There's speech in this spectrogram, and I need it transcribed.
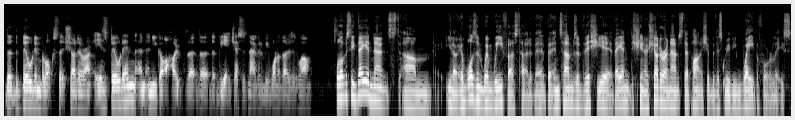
the the building blocks that Shudder is building, and, and you got to hope that, that that VHS is now going to be one of those as well. Well, obviously they announced, um, you know, it wasn't when we first heard of it, but in terms of this year, they, you know, Shudder announced their partnership with this movie way before release,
